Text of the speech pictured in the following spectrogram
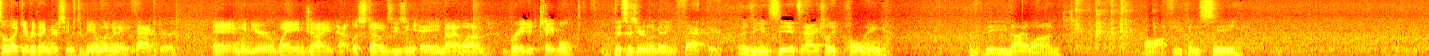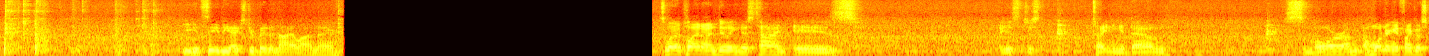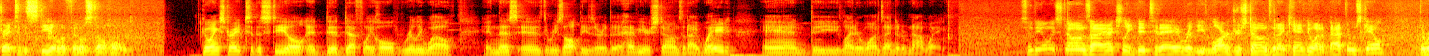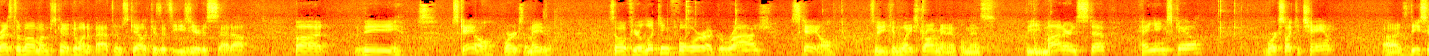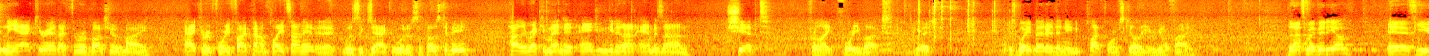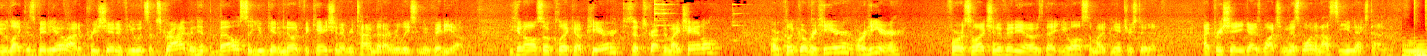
So like everything, there seems to be a limiting factor. And when you're weighing giant Atlas stones using a nylon braided cable, this is your limiting factor. As you can see, it's actually pulling the nylon off. You can see you can see the extra bit of nylon there. So what I plan on doing this time is I guess just tightening it down some more. I'm, I'm wondering if I go straight to the steel, if it'll still hold. Going straight to the steel, it did definitely hold really well. And this is the result. These are the heavier stones that I weighed, and the lighter ones I ended up not weighing. So the only stones I actually did today were the larger stones that I can't do on a bathroom scale. The rest of them I'm just going to do on a bathroom scale because it's easier to set up. But the scale works amazing. So if you're looking for a garage scale so you can weigh strongman implements. The modern step hanging scale works like a champ. Uh, it's decently accurate. I threw a bunch of my accurate 45 pound plates on it and it was exactly what it was supposed to be. Highly recommend it and you can get it on Amazon shipped for like 40 bucks which is way better than any platform scale that you're going to find. But that's my video. If you like this video, I'd appreciate it if you would subscribe and hit the bell so you get a notification every time that I release a new video. You can also click up here to subscribe to my channel. or click over here or here for a selection of videos that you also might be interested in. I appreciate you guys watching this one, and I'll see you next time.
